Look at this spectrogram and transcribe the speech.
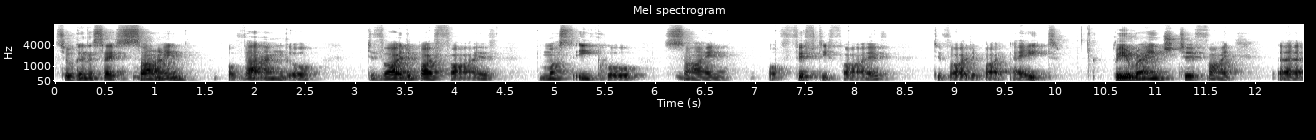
So we're going to say sine of that angle divided by 5 must equal sine of 55 divided by 8. Rearrange to find uh,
